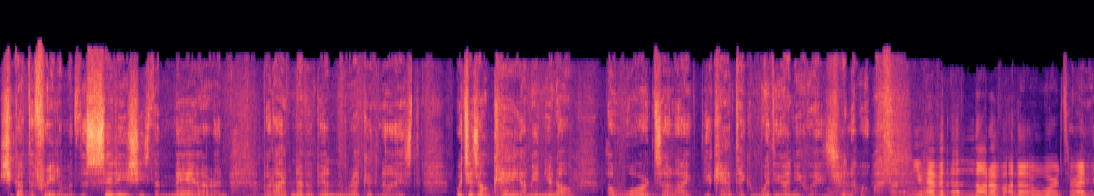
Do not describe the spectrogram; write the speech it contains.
She got the freedom of the city, she's the mayor, and, but I've never been recognized, which is okay. I mean, you know, awards are like you can't take them with you anyways yeah. you know you have a lot of other awards right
